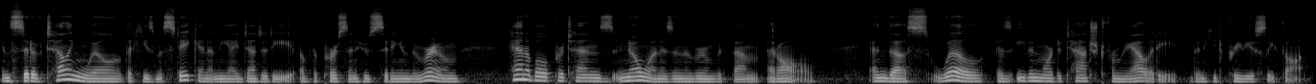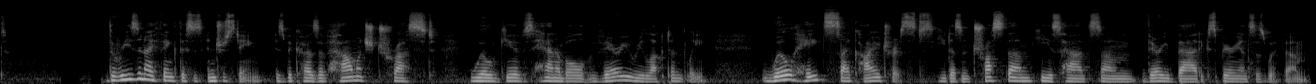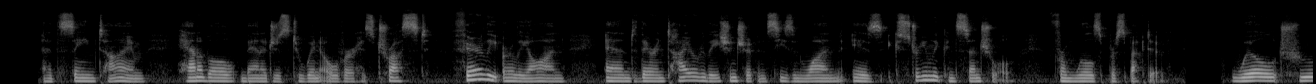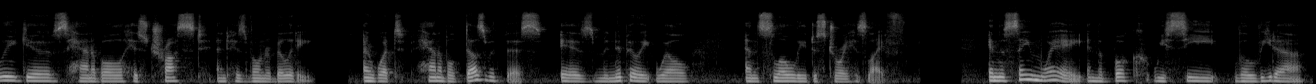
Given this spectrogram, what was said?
Instead of telling Will that he's mistaken in the identity of the person who's sitting in the room, Hannibal pretends no one is in the room with them at all and thus Will is even more detached from reality than he'd previously thought. The reason I think this is interesting is because of how much trust Will gives Hannibal very reluctantly. Will hates psychiatrists. He doesn't trust them. He's had some very bad experiences with them. And at the same time, Hannibal manages to win over his trust fairly early on, and their entire relationship in season one is extremely consensual from Will's perspective. Will truly gives Hannibal his trust and his vulnerability. And what Hannibal does with this is manipulate Will and slowly destroy his life. In the same way, in the book, we see Lolita,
